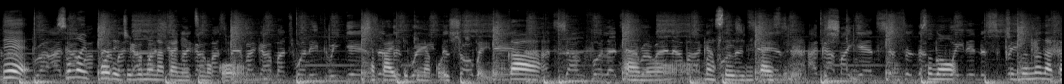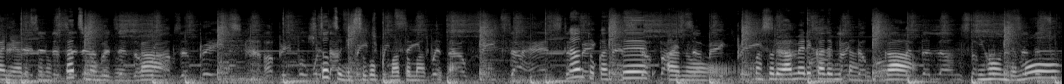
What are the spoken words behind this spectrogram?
でその一方で自分の中にいつもこう社会的なこう意識というかあの、まあ、政治に対する意識その自分の中にあるその2つの部分が1つにすごくまとまってた。なんとかしてあの、まあ、それをアメリカで見たんですが日本でも、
